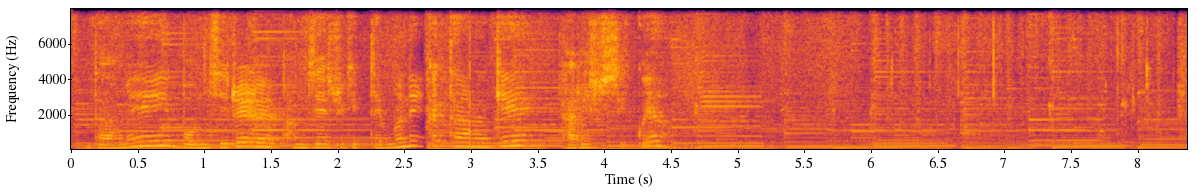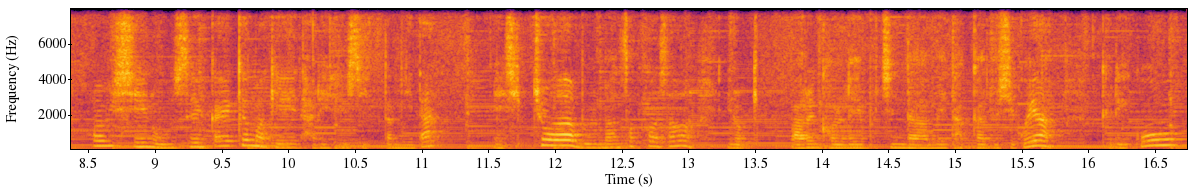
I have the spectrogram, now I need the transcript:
그 다음에 먼지를 방지해주기 때문에 깨끗하게 다리실 수 있고요. 훨씬 옷을 깔끔하게 다리실 수 있답니다. 네, 식초와 물만 섞어서 이렇게 마른 걸레에 묻힌 다음에 닦아주시고요. 그리고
